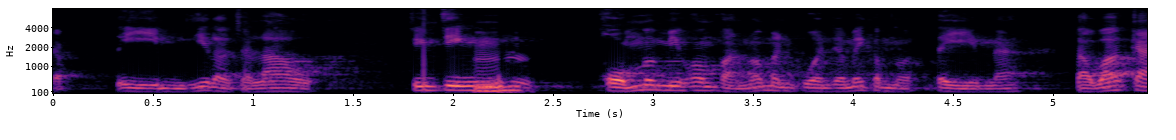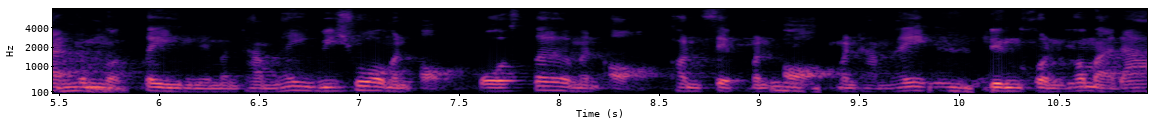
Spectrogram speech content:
กับธีมที่เราจะเล่า จริงอืมผมมันมีความฝันว่ามันควรจะไม่กำหนดธีมนะ แต่ว่าการกำหนดธีมเนี่ยมันทำให้ visual มันออกโปสเตอร์มันออกคอนเซปต์มันออกมันทำให้ดึงคนเข้ามาได้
